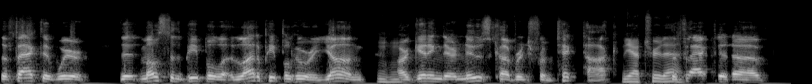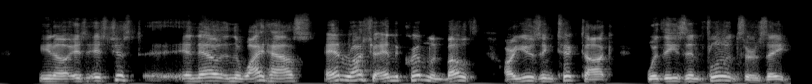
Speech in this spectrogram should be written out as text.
The fact that we're that most of the people a lot of people who are young Mhm. are getting their news coverage from tiktok. Yeah, true that. the fact that uh you know it's, it's just and now in the white house and russia and the kremlin both are using tiktok with these influencers. They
